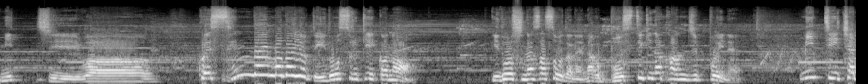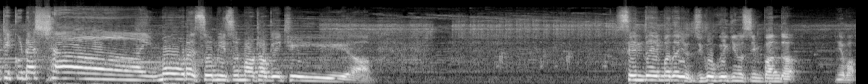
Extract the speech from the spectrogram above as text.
ミッチーは、これ仙台マダイオって移動する系かな？移動しなさそうだね。なんかボス的な感じっぽいね。ミッチー、ちゃってください。猛烈水の突撃。仙台まだよ地獄行きの審判だやば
